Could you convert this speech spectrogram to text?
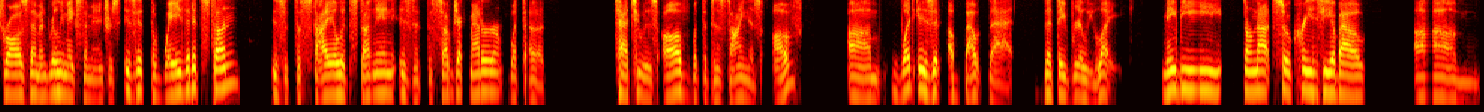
draws them and really makes them interested is it the way that it's done? Is it the style it's done in? Is it the subject matter what the tattoo is of what the design is of? Um, what is it about that that they really like? Maybe they're not so crazy about um,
